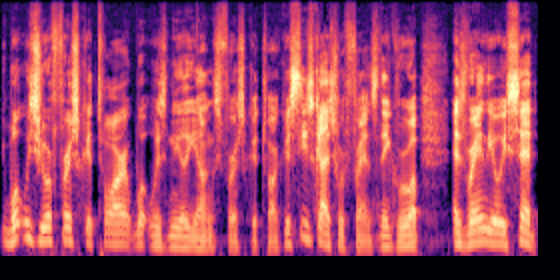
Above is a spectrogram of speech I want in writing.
What was your first guitar? What was Neil Young's first guitar? Because these guys were friends. They grew up. As Randy always said,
